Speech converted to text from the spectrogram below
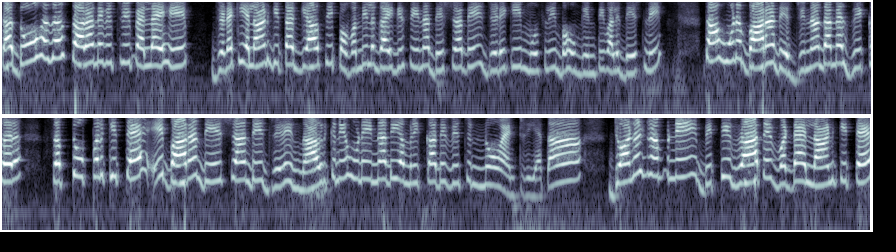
ਤਾਂ 2017 ਦੇ ਵਿੱਚ ਵੀ ਪਹਿਲਾਂ ਇਹ ਜਿਹੜਾ ਕਿ ਐਲਾਨ ਕੀਤਾ ਗਿਆ ਸੀ ਪਾਬੰਦੀ ਲਗਾਈ ਗਈ ਸੀ ਇਹਨਾਂ ਦੇਸ਼ਾਂ ਦੇ, ਜਿਹੜੇ ਕਿ ਮੁਸਲਿਮ ਬਹੁਗਿਣਤੀ ਵਾਲੇ ਦੇਸ਼ ਨੇ। ਤਾਂ ਹੁਣ 12 ਦੇਸ਼, ਜਿਨ੍ਹਾਂ ਦਾ ਮੈਂ ਜ਼ਿਕਰ ਸਭ ਤੋਂ ਉੱਪਰ ਕੀਤਾ ਇਹ 12 ਦੇਸ਼ਾਂ ਦੇ ਜਿਹੜੇ ਨਾਗਰਿਕ ਨੇ ਹੁਣ ਇਹਨਾਂ ਦੀ ਅਮਰੀਕਾ ਦੇ ਵਿੱਚ ਨੋ ਐਂਟਰੀ ਹੈ। ਤਾਂ ਡੋਨਲਡ ਟਰੰਪ ਨੇ ਬੀਤੀ ਰਾਤ ਇਹ ਵੱਡਾ ਐਲਾਨ ਕੀਤਾ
